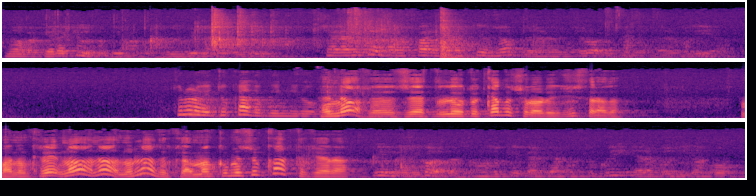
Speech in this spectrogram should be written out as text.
No, perché era chiuso prima. Prima era così. C'era cosa da fare, era chiuso? Era, era così. eh. Tu non l'avevi toccato quindi Luca? Eh no, se, l'ho toccato ce l'ho registrato. Ma non credo. No, no, non l'ho toccato, ma come sono accorto che era. Io mi ricordo, sono qui perché questo qui era così, dopo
